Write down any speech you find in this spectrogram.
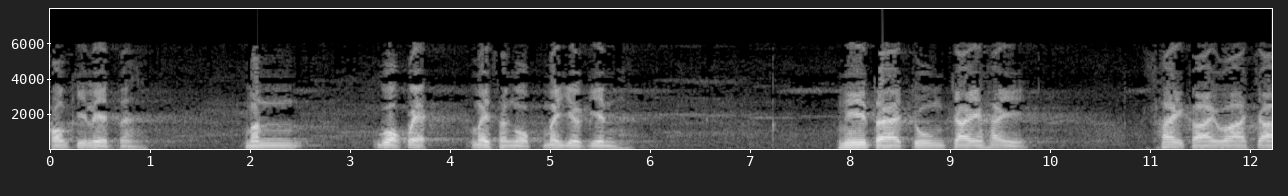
ของกิเลสนะมันวอกแวกไม่สงบไม่เยือกเย็น มีแต่จูงใจให้ใช้กายวาจา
